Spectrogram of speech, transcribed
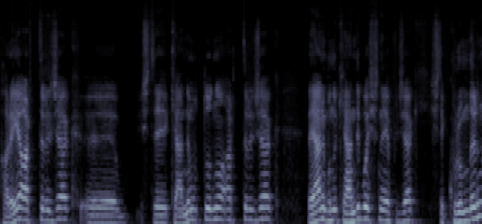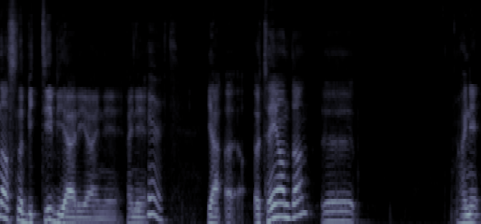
parayı arttıracak, e, işte kendi mutluluğunu arttıracak ve yani bunu kendi başına yapacak. İşte kurumların aslında bittiği bir yer yani. Hani Evet. Ya e, öte yandan e, hani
